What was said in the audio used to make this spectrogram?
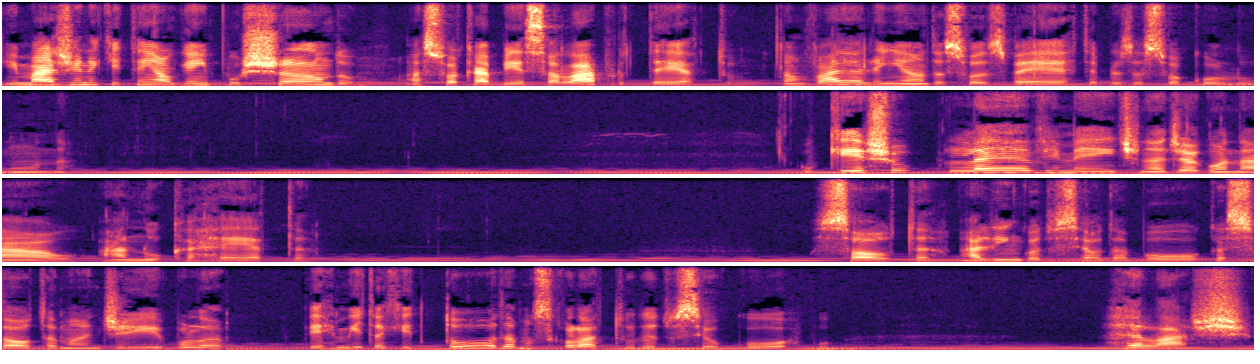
Imagine que tem alguém puxando a sua cabeça lá para o teto. Então, vai alinhando as suas vértebras, a sua coluna. O queixo levemente na diagonal, a nuca reta. Solta a língua do céu da boca, solta a mandíbula. Permita que toda a musculatura do seu corpo relaxe.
